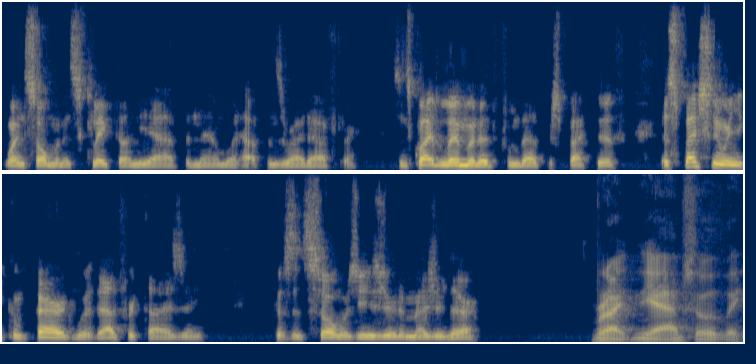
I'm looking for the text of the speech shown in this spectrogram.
when someone has clicked on the app and then what happens right after. So it's quite limited from that perspective, especially when you compare it with advertising, because it's so much easier to measure there. Right. Yeah. Absolutely.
